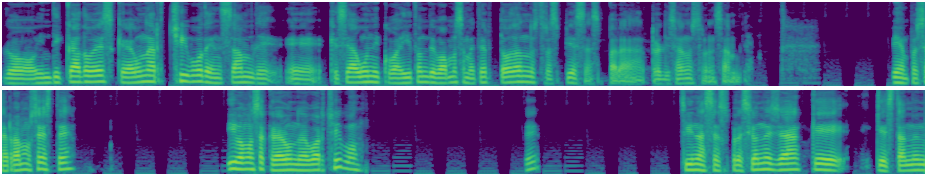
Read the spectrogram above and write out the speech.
lo indicado es crear un archivo de ensamble eh, que sea único, ahí donde vamos a meter todas nuestras piezas para realizar nuestro ensamble. Bien, pues cerramos este. Y vamos a crear un nuevo archivo. Sin las expresiones ya que, están en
